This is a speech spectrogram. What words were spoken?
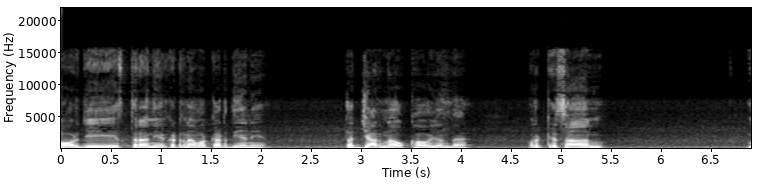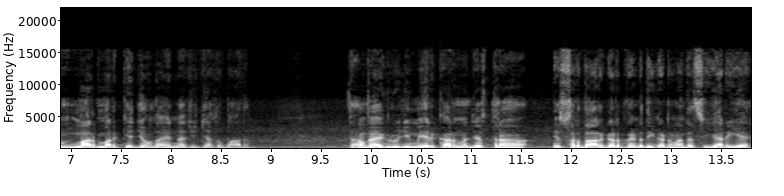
ਔਰ ਜੇ ਇਸ ਤਰ੍ਹਾਂ ਦੀਆਂ ਘਟਨਾਵਾਂ ਘਟਦੀਆਂ ਨੇ, ਤਾਂ ਜਰਨਾ ਔਖਾ ਹੋ ਜਾਂਦਾ ਔਰ ਕਿਸਾਨ ਮਰ ਮਰ ਕੇ ਜਿਉਂਦਾ ਇਹਨਾਂ ਚੀਜ਼ਾਂ ਤੋਂ ਬਾਅਦ। ਤਾਂ ਵਾਹਿਗੁਰੂ ਜੀ ਮਿਹਰ ਕਰਨ, ਜਿਸ ਤਰ੍ਹਾਂ ਇਹ ਸਰਦਾਰਗੜ੍ਹ ਪਿੰਡ ਦੀ ਘਟਨਾ ਦੱਸੀ ਜਾ ਰਹੀ ਹੈ।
